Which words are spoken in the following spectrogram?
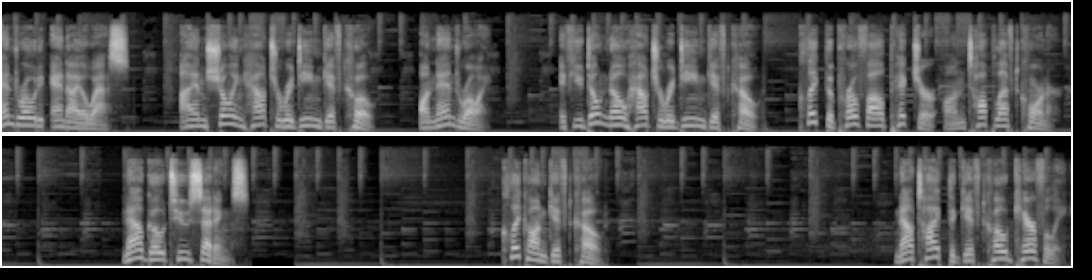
Android and iOS. I am showing how to redeem gift code on Android. If you don't know how to redeem gift code, click the profile picture on top left corner. Now go to Settings. Click on Gift Code. Now type the gift code carefully.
